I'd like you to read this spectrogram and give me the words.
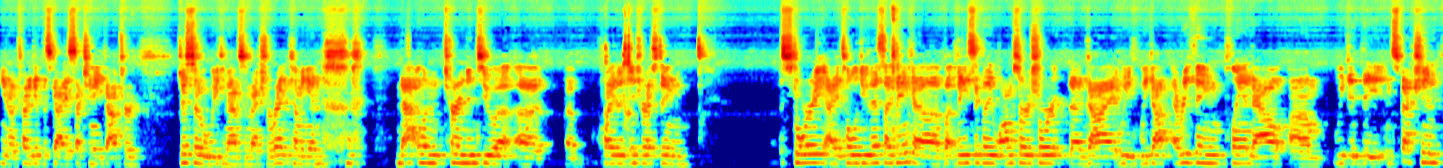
you know try to get this guy a Section Eight voucher just so we can have some extra rent coming in. that one turned into a, a, a, quite an interesting story. I told you this, I think, uh, but basically, long story short, the guy we we got everything planned out. Um, we did the inspection.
